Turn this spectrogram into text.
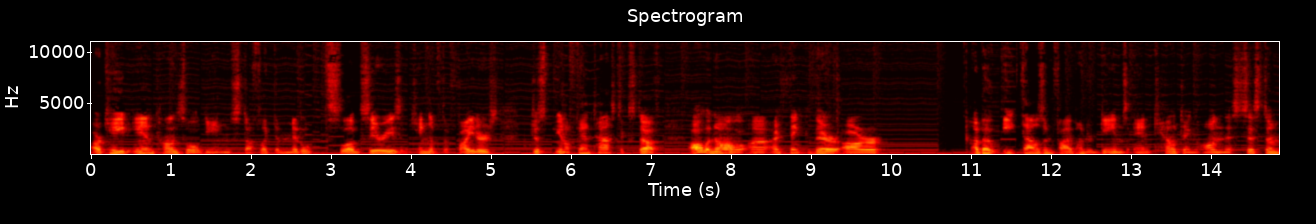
arcade and console games, stuff like the Metal Slug series and King of the Fighters, just you know fantastic stuff all in all, uh, I think there are about 8,500 games and counting on this system.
